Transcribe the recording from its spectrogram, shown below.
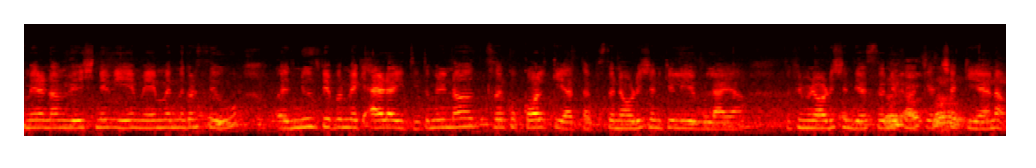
मेरा नाम वैष्णवी है मैं अहमदनगर से हूँ। और न्यूज़पेपर में एक ऐड आई थी तो मैंने ना सर को कॉल किया था सर ने ऑडिशन के लिए बुलाया। तो फिर मैंने ऑडिशन दिया सर ने कहा कि अच्छा किया है ना।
